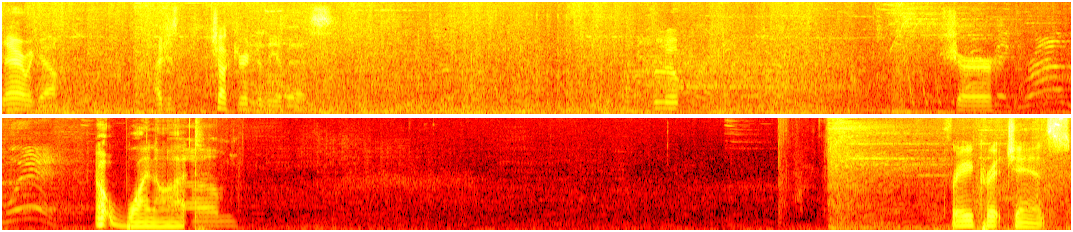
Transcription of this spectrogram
There we go. I just chucked her into the abyss. Bloop. Sure. Why not? Um, Free crit chance.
